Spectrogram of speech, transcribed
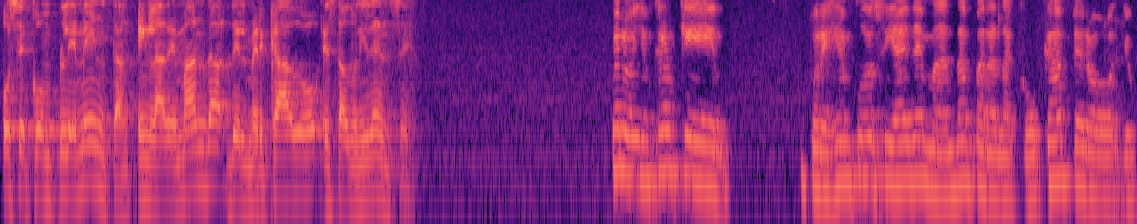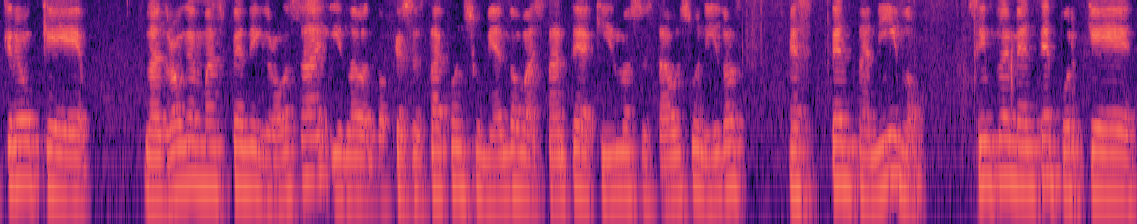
o se complementan en la demanda del mercado estadounidense? Bueno, yo creo que, por ejemplo, sí hay demanda para la coca, pero yo creo que la droga más peligrosa y lo, que se está consumiendo bastante aquí en los Estados Unidos es fentanilo, simplemente porque,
